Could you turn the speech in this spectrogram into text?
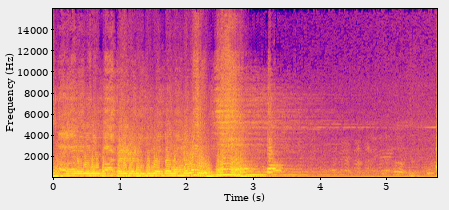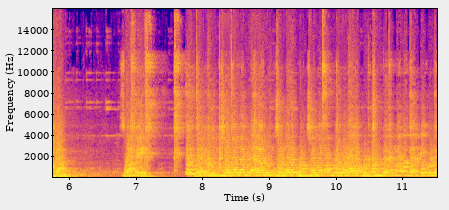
చాలా రోజులు ఇంకా ఆఖరికి అడుగుతుందంటే అమ్మగారు స్వామి నేను నుంచోమన్నప్పుడు ఎలా నుంచున్నారు? కూర్చోమన్నప్పుడు కూడా ఎలా కూర్చుంటే మనందరికీ కూడా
